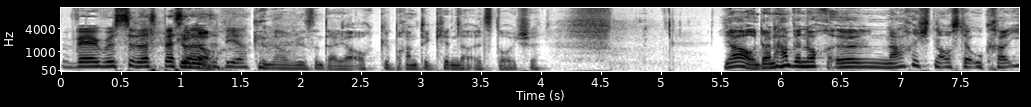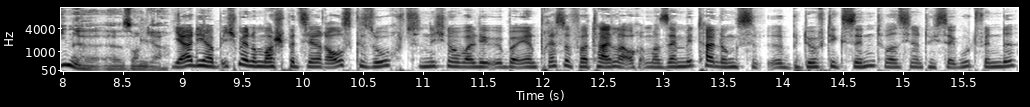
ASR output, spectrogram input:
Wer wüsste das besser genau, als wir? Genau, wir sind da ja auch gebrannte Kinder als Deutsche. Ja, und dann haben wir noch äh, Nachrichten aus der Ukraine, äh, Sonja. Ja, die habe ich mir nochmal speziell rausgesucht. Nicht nur, weil die über ihren Presseverteiler auch immer sehr mitteilungsbedürftig sind, was ich natürlich sehr gut finde,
